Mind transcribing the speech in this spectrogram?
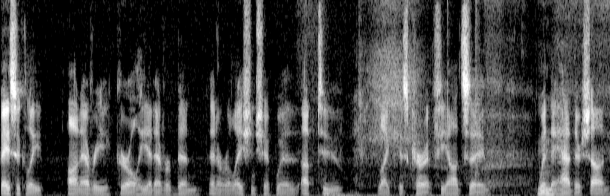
basically on every girl he had ever been in a relationship with, up to like his current fiance when Hmm. they had their son,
